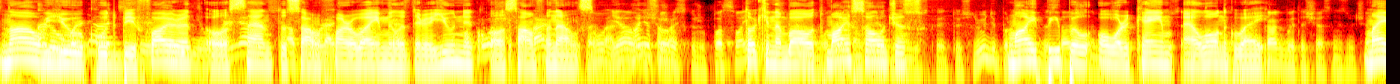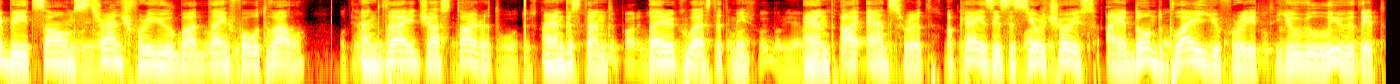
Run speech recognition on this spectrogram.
Now you could be fired or sent to some faraway military unit or something else. Talking about my soldiers, my people overcame a long way. Maybe it sounds strange for you, but they fought well. And they just tired. I understand. They requested me. And I answered, okay, this is your choice. I don't blame you for it. You will live with it.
